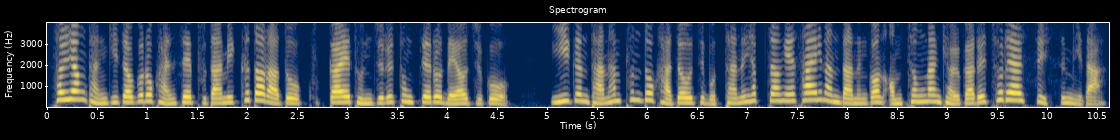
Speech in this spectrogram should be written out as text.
설령 단기적으로 관세 부담이 크더라도 국가의 돈줄을 통째로 내어주고 이익은 단 한 푼도 가져오지 못하는 협정에 사인한다는 건 엄청난 결과를 초래할 수 있습니다.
